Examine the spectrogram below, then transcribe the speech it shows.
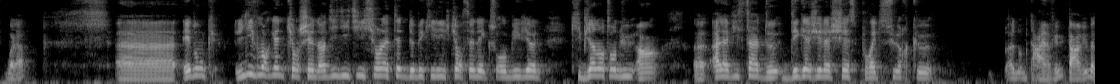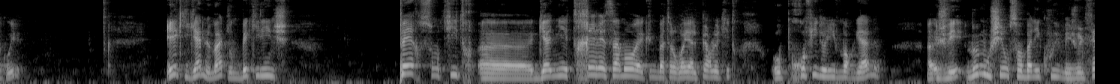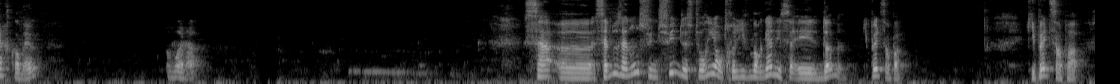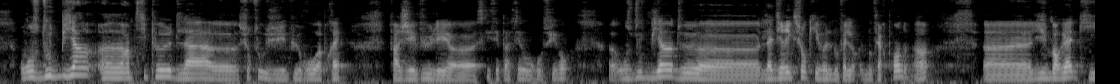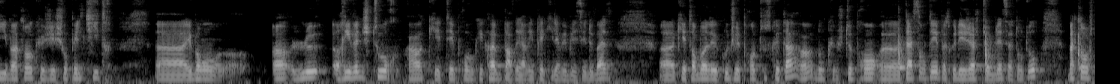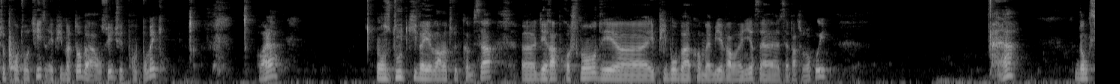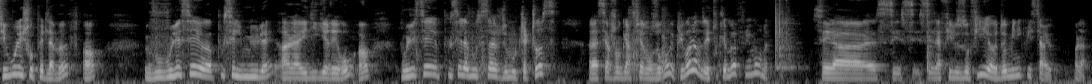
Voilà. Euh, et donc, Liv Morgan qui enchaîne un DDT sur la tête de Becky Lynch qui enchaîne sur Oblivion, qui bien entendu a euh, à la vista de dégager la chaise pour être sûr que. Ah non, t'as rien vu, t'as rien vu ma couille. Et qui gagne le match. Donc Becky Lynch perd son titre euh, gagné très récemment avec une Battle Royale, perd le titre au profit de Liv Morgan. je vais me moucher, on s'en bat les couilles, mais je vais le faire quand même. Voilà. Ça, euh, nous annonce une suite de story entre Liv Morgan et, et Dom qui peut être sympa. Qui peut être sympa. On se doute bien euh, un petit peu de la. Euh, surtout, j'ai vu Raw après. Enfin, j'ai vu les, ce qui s'est passé au Raw suivant. on se doute bien de, la direction qu'ils veulent nous faire, prendre. Hein. Liv Morgan, qui maintenant que j'ai chopé le titre, euh, et bon, le Revenge Tour, hein, qui était provoqué quand même par Rhea Ripley qui l'avait blessé de base, euh, qui est en mode écoute, je vais te prendre tout ce que tu as, hein. donc je te prends euh, ta santé parce que déjà je te blesse à ton tour, maintenant je te prends ton titre, et puis maintenant, bah ensuite je vais te prendre ton mec. Voilà. On se doute qu'il va y avoir un truc comme ça, des rapprochements, des, et puis bon, bah quand mamie elle va revenir, ça, ça part sur le couille. Voilà. Donc si vous voulez choper de la meuf, hein, vous vous laissez euh, pousser le mulet à la Eddie Guerrero, hein. vous laissez pousser la moustache de Muchachos à la Sergent Garcia dans Zoro, et puis voilà, vous avez toutes les meufs du monde. C'est la, c'est, la philosophie euh, Dominique Mystérieux. Voilà.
